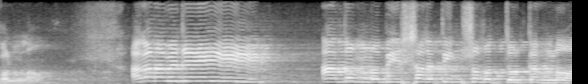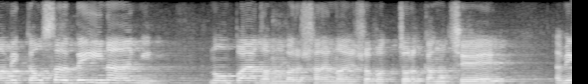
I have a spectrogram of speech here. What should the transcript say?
করলাম। আগানাবিজি আদম নবী সাড়ে তিনশো বছর কানলো আমি কাউসার দেই নাই। নৌপায়গম্বর সাড়ে নয়শো বছর কানছে আমি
